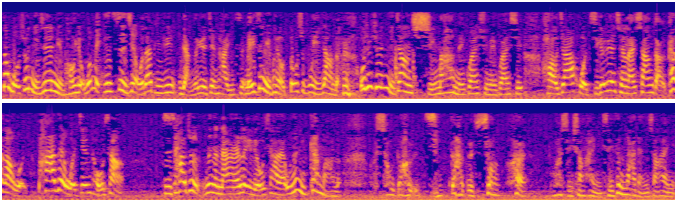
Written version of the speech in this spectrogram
那我说你这些女朋友，我每一次见，我在平均两个月见她一次，每一次女朋友都是不一样的。我就觉得你这样行吗？没关系，没关系。好家伙，几个月前来香港，看到我趴在我肩头上。只差就那个男儿泪流下来，我说你干嘛了？我受到了极大的伤害。我说谁伤害你？谁这么大胆的伤害你？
